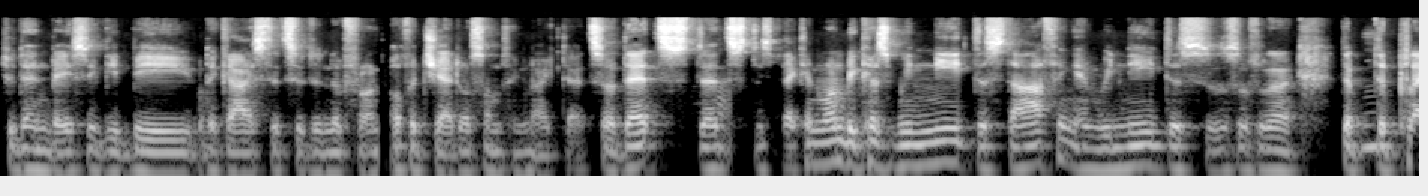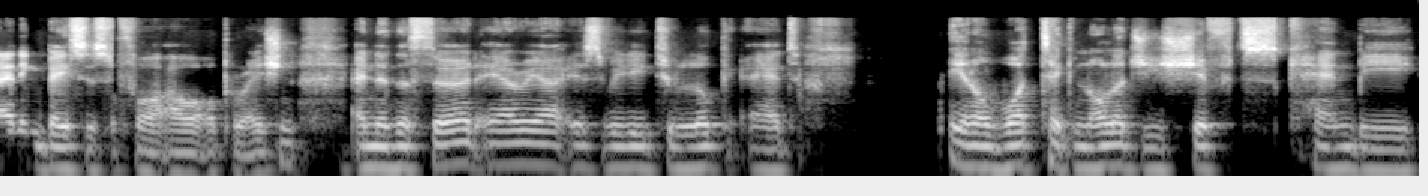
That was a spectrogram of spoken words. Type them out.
to then basically be the guys that sit in the front of a jet or something like that. So that's that's the second one because we need the staffing and we need this sort of like the, mm-hmm. the planning basis for our operation. And then the third area is really to look at you know what technology shifts can be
